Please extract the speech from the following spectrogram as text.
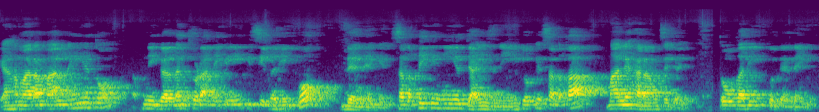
क्या हमारा माल नहीं है तो अपनी गर्दन छुड़ाने के लिए किसी गरीब को दे देंगे। सदक़े की नीयत जायज़ नहीं है, क्योंकि सदका माल हराम से जाए तो गरीब को दे देंगे।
